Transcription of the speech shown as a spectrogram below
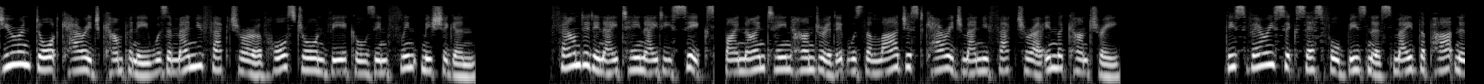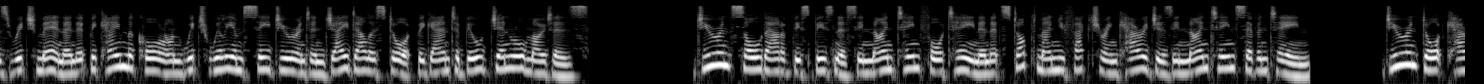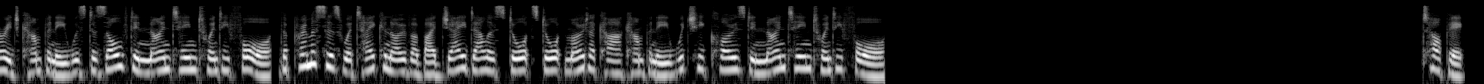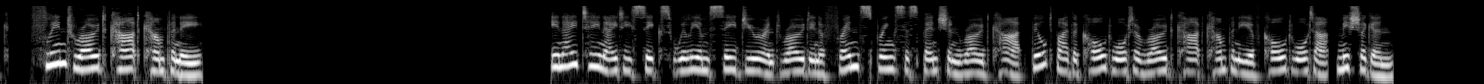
Durant Dort Carriage Company was a manufacturer of horse-drawn vehicles in Flint, Michigan. Founded in 1886, by 1900 it was the largest carriage manufacturer in the country. This very successful business made the partners rich men and it became the core on which William C. Durant and J. Dallas Dort began to build General Motors. Durant sold out of this business in 1914 and it stopped manufacturing carriages in 1917. Durant Dort Carriage Company was dissolved in 1924. The premises were taken over by J. Dallas Dort's Dort Motor Car Company which he closed in 1924. Topic: Flint Road Cart Company. In 1886 William C. Durant rode in a Friends spring suspension road cart built by the Coldwater Road Cart Company of Coldwater, Michigan.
